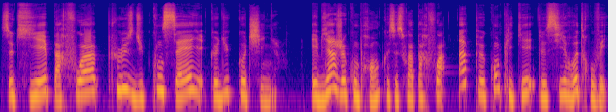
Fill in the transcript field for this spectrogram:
ce qui est parfois plus du conseil que du coaching. Eh bien, je comprends que ce soit parfois un peu compliqué de s'y retrouver.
